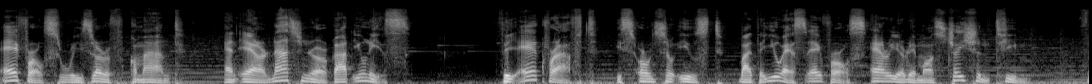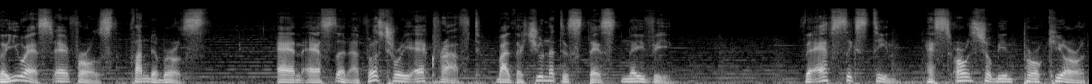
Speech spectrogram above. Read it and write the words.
Air Force Reserve Command, and Air National Guard units, the aircraft is also used by the U.S. Air Force Aerial Demonstration Team, the U.S. Air Force Thunderbirds, and as an adversary aircraft by the United States Navy. The F-16 has also been procured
